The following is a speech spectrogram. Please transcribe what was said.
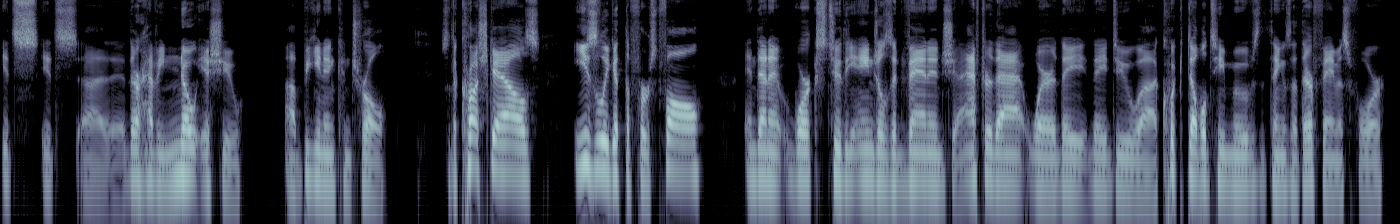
it's it's uh, they're having no issue uh, being in control. So the Crush Gals easily get the first fall and then it works to the Angels' advantage after that, where they they do uh, quick double team moves, the things that they're famous for,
